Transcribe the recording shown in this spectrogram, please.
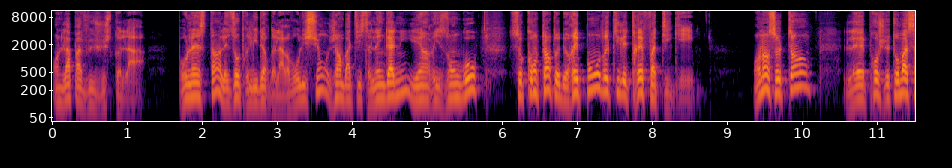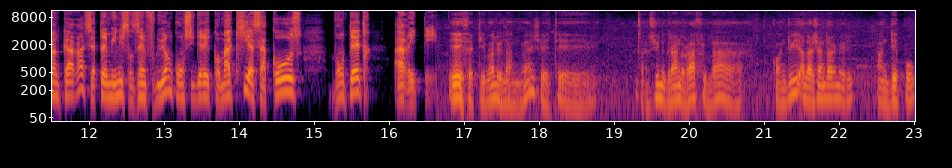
On ne l'a pas vu jusque-là. Pour l'instant, les autres leaders de la révolution, Jean-Baptiste Lengani et Henri Zongo, se contentent de répondre qu'il est très fatigué. Pendant ce temps, les proches de Thomas Sankara, certains ministres influents considérés comme acquis à sa cause, vont être arrêtés. Et effectivement, le lendemain, j'ai été dans une grande rafle là conduit à la gendarmerie, en dépôt.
